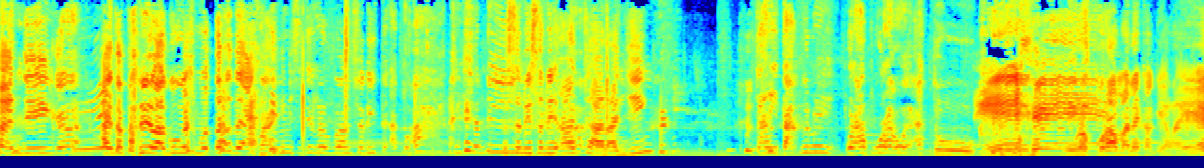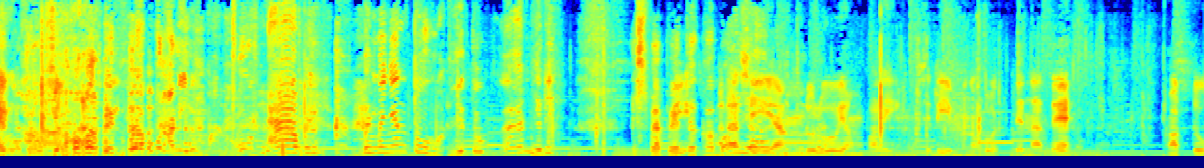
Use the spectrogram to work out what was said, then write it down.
anjing? Ay tadi lagu muter teh Nah anjing. ini sedih laguan sedih teh atuh ah sedih Terus sedih-sedih aja anjing. Cari takeun we pura-pura we atuh. Eh. Pura-pura mana eh kageleng. goblok pura-pura nih pengen pengen menyentuh gitu kan. Jadi SPP ada sih yang dulu yang paling sedih menurut Denda teh waktu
